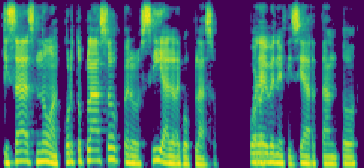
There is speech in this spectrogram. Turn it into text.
quizás no a corto plazo, pero sí a largo plazo. Puede beneficiar tanto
